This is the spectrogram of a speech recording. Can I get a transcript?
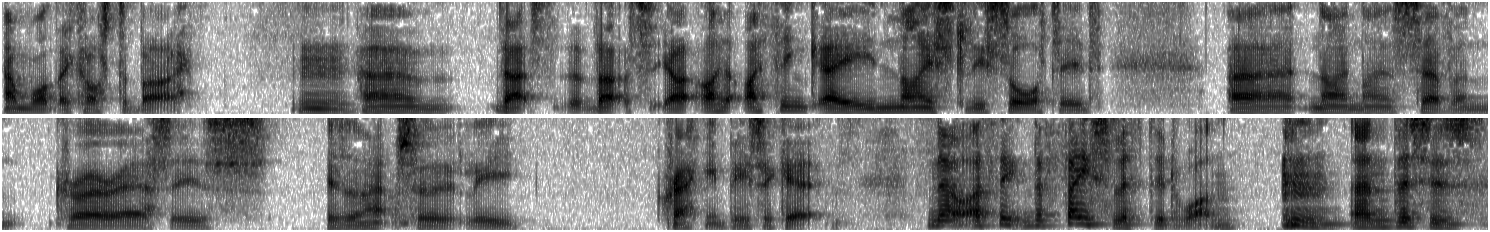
and what they cost to buy. Hmm. Um, that's that's. I, I think a nicely sorted uh, 997 Carrera S is is an absolutely cracking piece of kit. No, I think the facelifted one, and this is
